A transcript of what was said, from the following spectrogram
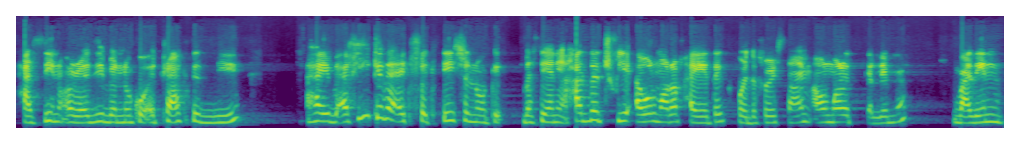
حاسين already بانكم attracted ليه. هيبقى فيه كده expectation وك... بس يعني حد تشوفيه أول مرة في حياتك for the first time أول مرة تتكلموا وبعدين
